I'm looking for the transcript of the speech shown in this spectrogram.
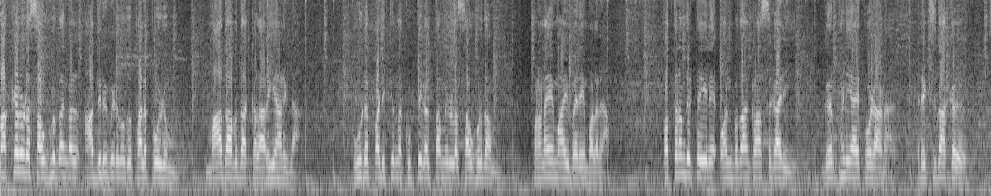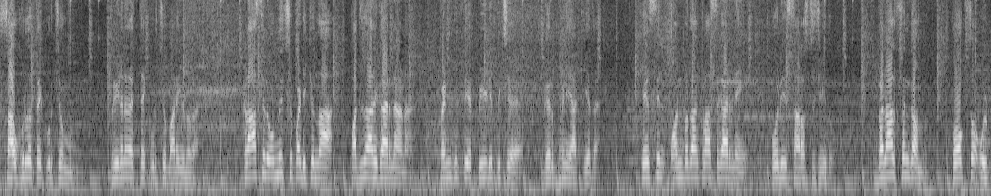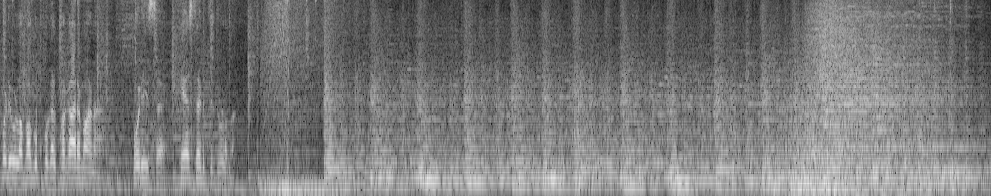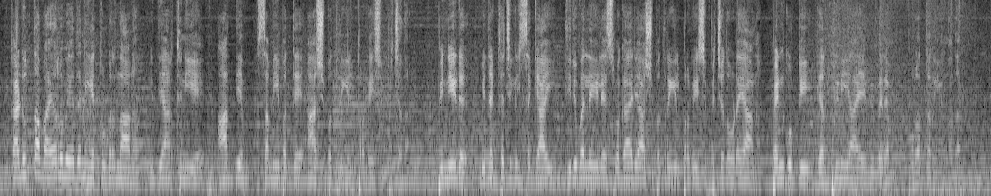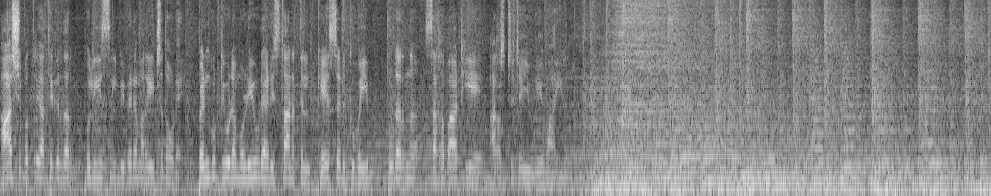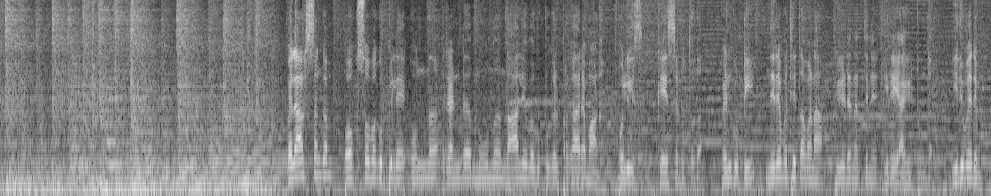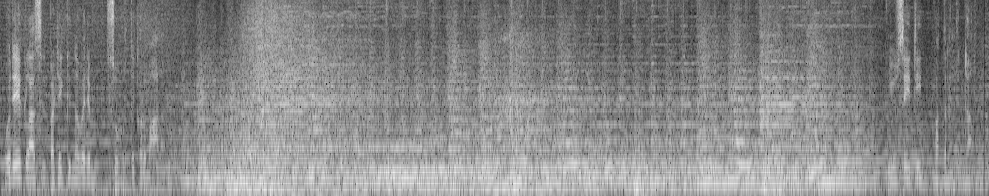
മക്കളുടെ സൗഹൃദങ്ങൾ അതിരുവിടുന്നത് പലപ്പോഴും മാതാപിതാക്കൾ അറിയാറില്ല. കൂടെ പഠിക്കുന്ന കുട്ടികൾ തമ്മിലുള്ള സൗഹൃദം പ്രണയമായി വരെയും വളരാം. പത്തനംതിട്ടയിലെ ഒൻപതാം ക്ലാസ്സുകാരി ഗർഭിണിയായപ്പോഴാണ് രക്ഷിതാക്കൾ സൗഹൃദത്തെക്കുറിച്ചും പീഡനത്തെക്കുറിച്ചും അറിയുന്നത്. ക്ലാസ്സിൽ ഒന്നിച്ചു പഠിക്കുന്ന പതിനാലുകാരനാണ് പെൺകുട്ടിയെ പീഡിപ്പിച്ച് ഗർഭിണിയാക്കിയത്. കേസിൽ ഒൻപതാം ക്ലാസ്സുകാരനെ പോലീസ് അറസ്റ്റ് ചെയ്തു. ബലാത്സംഗം പോക്സോ ഉൾപ്പെടെയുള്ള വകുപ്പുകൾ പ്രകാരമാണ് പോലീസ് കേസെടുത്തിട്ടുള്ളത്. കടുത്ത വയറുവേദനയെ തുടർന്നാണ് വിദ്യാർത്ഥിനിയെ ആദ്യം സമീപത്തെ ആശുപത്രിയിൽ പ്രവേശിപ്പിച്ചത്. പിന്നീട് വിദഗ്ധ ചികിത്സയ്ക്കായി തിരുവല്ലയിലെ സ്വകാര്യ ആശുപത്രിയിൽ പ്രവേശിപ്പിച്ചതോടെയാണ് പെൺകുട്ടി ഗർഭിണിയായ വിവരം പുറത്തറിയുന്നത്. ആശുപത്രി അധികൃതർ പോലീസിൽ വിവരമറിയിച്ചതോടെ പെൺകുട്ടിയുടെ മൊഴിയുടെ അടിസ്ഥാനത്തിൽ കേസെടുക്കുകയും തുടർന്ന് സഹപാഠിയെ അറസ്റ്റ് ചെയ്യുകയുമായിരുന്നു. ബലാത്സംഗം പോക്സോ വകുപ്പിലെ ഒന്ന് രണ്ട് മൂന്ന് നാല് വകുപ്പുകൾ പ്രകാരമാണ് പോലീസ് കേസെടുത്തത്. പെൺകുട്ടി നിരവധി തവണ പീഡനത്തിന് ഇരയായിട്ടുണ്ട്. ഇരുവരും ഒരേ ക്ലാസ്സിൽ പഠിക്കുന്നവരും സുഹൃത്തുക്കളുമാണ്. News eighteen Pathanamthitta.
